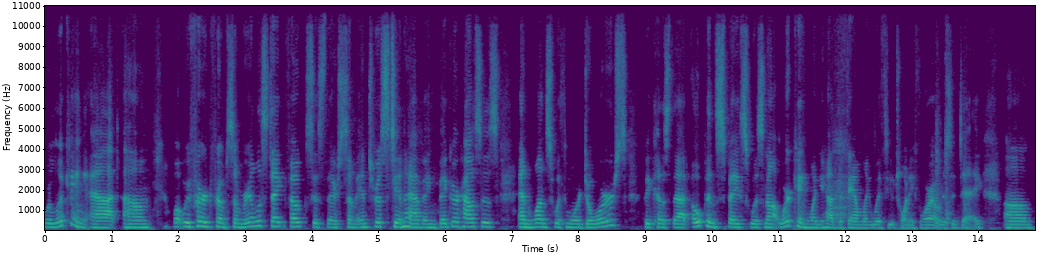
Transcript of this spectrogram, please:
we're looking at um, what we've heard from some real estate folks is there's some interest in having bigger houses and ones with more doors because that open space was not working when you had the family with you 24 hours a day. Um,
